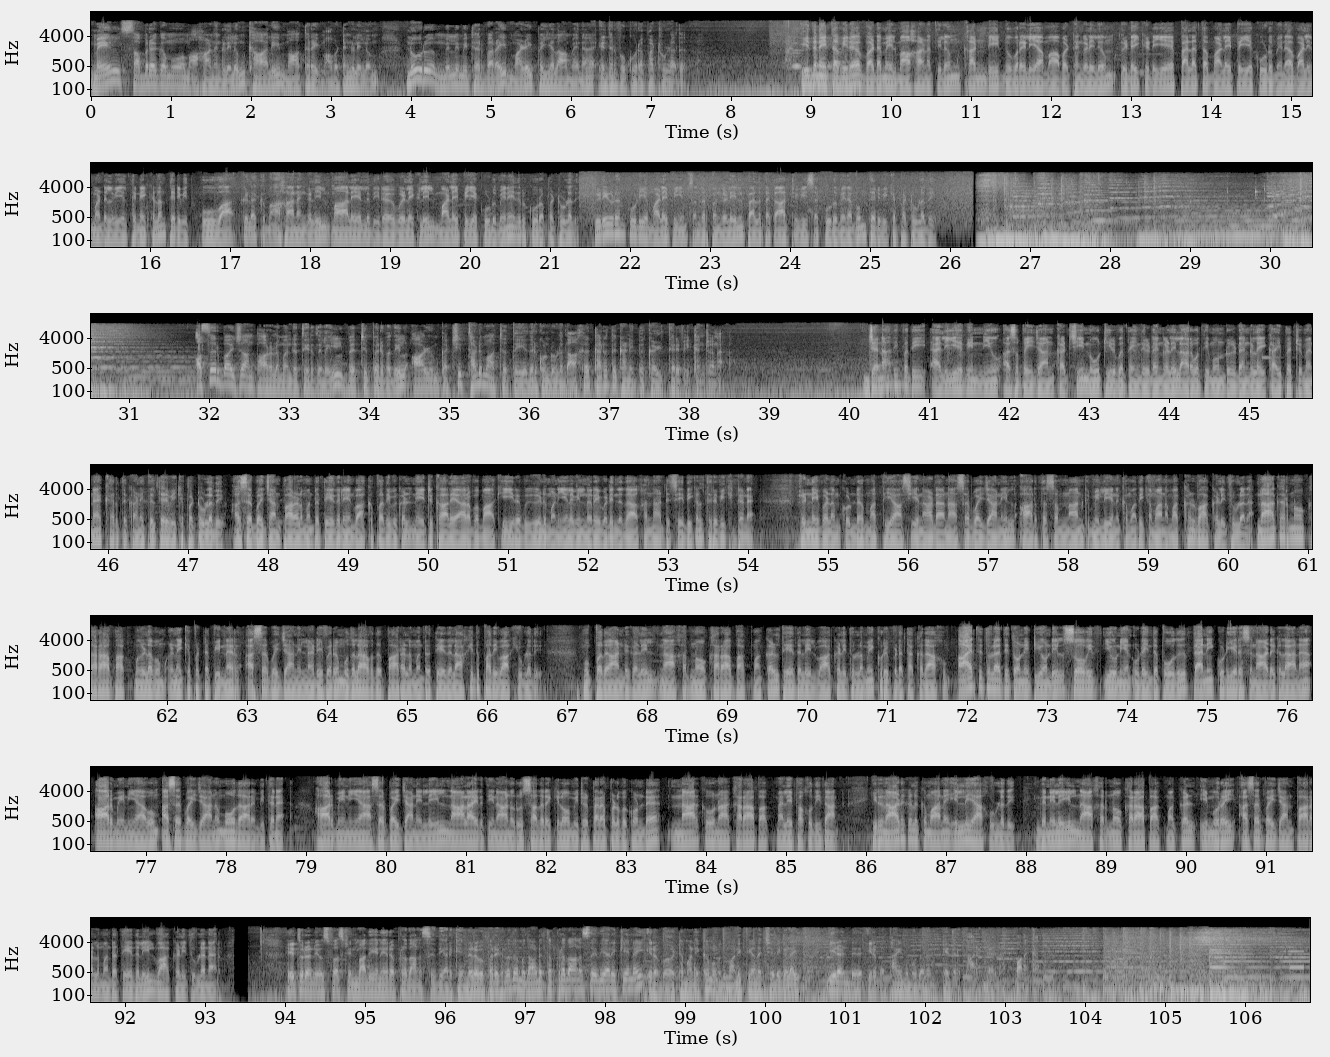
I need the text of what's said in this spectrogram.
மேல் சபரகமுவ மாகாணங்களிலும் காலி மாத்தறை மாவட்டங்களிலும் நூறு மில்லிமீட்டர் வரை மழை பெய்யலாம் என எதிர்வு கூறப்பட்டுள்ளது. இதனை தவிர வடமேல் மாகாணத்திலும் கண்டி நுவரெலியா மாவட்டங்களிலும் இடைக்கிடையே பலத்த மழை பெய்யக்கூடும் என வளிமண்டலவியல் திணைக்களம் தெரிவித்து ஊவா கிழக்கு மாகாணங்களில் மாலை அல்லது இரவு வேளைகளில் மழை பெய்யக்கூடும் என எதிர் கூறப்பட்டுள்ளது. இடையுடன் கூடிய மழை பெய்யும் சந்தர்ப்பங்களில் பலத்த காற்று வீசக்கூடும் எனவும் தெரிவிக்கப்பட்டுள்ளது. அசர்பைஜான் பாராளுமன்ற தேர்தலில் வெற்றி பெறுவதில் ஆளும் கட்சி தடுமாற்றத்தை எதிர்கொண்டுள்ளதாக கருத்து கணிப்புகள் தெரிவிக்கின்றன. ஜனாதிபதி அலியவின் நியூ அசபைஜான் கட்சி நூற்றி இருபத்தைந்து இடங்களில் அறுபத்தி மூன்று இடங்களை கைப்பற்றும் என கருத்து கணிப்பில் தெரிவிக்கப்பட்டுள்ளது. அசர்பைஜான் பாராளுமன்ற தேர்தலின் வாக்குப்பதிவுகள் நேற்று காலை ஆரம்பமாகி இரவு ஏழு மணியளவில் நிறைவடைந்ததாக அந்நாட்டு செய்திகள் தெரிவிக்கின்றன. எண்ணெய் வளம் கொண்ட மத்திய ஆசிய நாடான அசர்பைஜானில் ஆறு தசம் நான்கு மில்லியனுக்கும் அதிகமான மக்கள் வாக்களித்துள்ளனர். நாகர்னோ கராபாக் மீளவும் இணைக்கப்பட்ட பின்னர் அசர்பைஜானில் நடைபெறும் முதலாவது பாராளுமன்ற தேர்தலாக இது பதிவாகியுள்ளது. முப்பது ஆண்டுகளில் நாகர்னோ கராபாக் மக்கள் தேர்தலில் வாக்களித்துள்ளமை குறிப்பிடத்தக்கதாகும். ஆயிரத்தி தொள்ளாயிரத்தி தொண்ணூற்றி ஒன்றில் சோவியத் யூனியன் உடைந்த போது தனி குடியரசு நாடுகளான ஆர்மேனியாவும் அசர்பைஜானும் மோத ஆரம்பித்தன. ஆர்மேனியா அசர்பைஜான் எல்லையில் நாலாயிரத்தி நானூறு சதுர கிலோமீட்டர் பரப்பளவு கொண்ட நார்கோனா கராபாக் மலைப்பகுதிதான் இரு நாடுகளுக்குமான எல்லையாக உள்ளது. இந்த நிலையில் நாகர்னோ கராபாக் மக்கள் இம்முறை அசர்பைஜான் பாராளுமன்ற தேர்தலில் வாக்களித்துள்ளனர். இத்துடன் நியூஸ் ஃபர்ஸ்டின் மதிய நேர பிரதான செய்தி அறிக்கை நிறைவு பெறுகிறது நமது அடுத்த பிரதான செய்தி அறிக்கையினை இரவு எட்டு மணிக்கும் நமது மணித்தியான செய்திகளை இரண்டு இருபத்தைந்து முதலும் எதிர்பாருங்கள். வணக்கம்.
